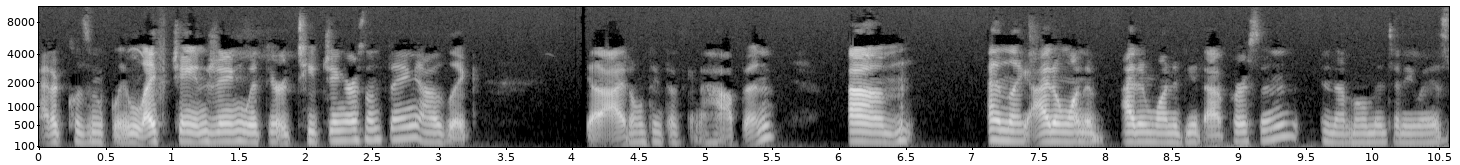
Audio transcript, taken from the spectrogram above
cataclysmically life changing with your teaching or something. I was like, yeah, I don't think that's going to happen. Um, and like, I don't want to, I didn't want to be that person in that moment, anyways.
